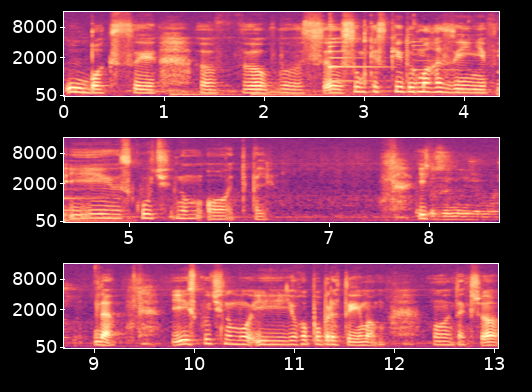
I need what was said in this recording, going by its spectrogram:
убокси, е, сумки скиду магазинів і ой, блін. І- Тобто вже можна. Да. І скучному, і його побратимам. О, так що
